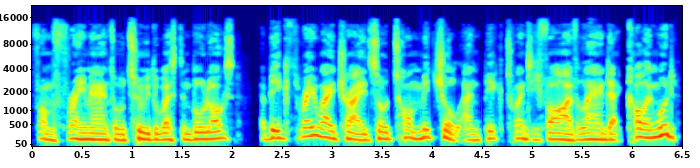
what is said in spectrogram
from Fremantle to the Western Bulldogs. A big three way trade saw Tom Mitchell and pick 25 land at Collingwood,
